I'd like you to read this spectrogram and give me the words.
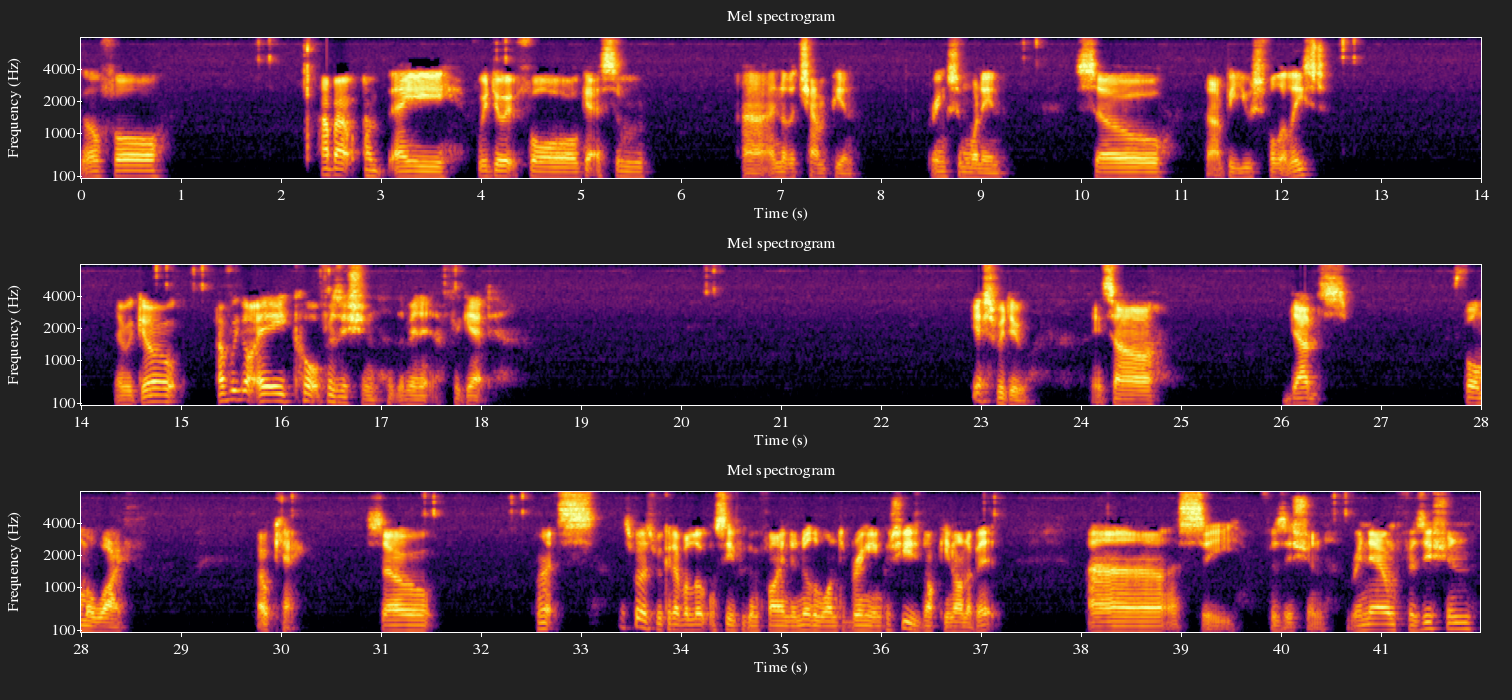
go for. How about a, a we do it for get us some uh, another champion, bring someone in. So that'd be useful at least. There we go. Have we got a court physician at the minute? I forget. Yes, we do. It's our dad's former wife. Okay, so let's. I suppose we could have a look and see if we can find another one to bring in because she's knocking on a bit. Uh, let's see, physician, renowned physician.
